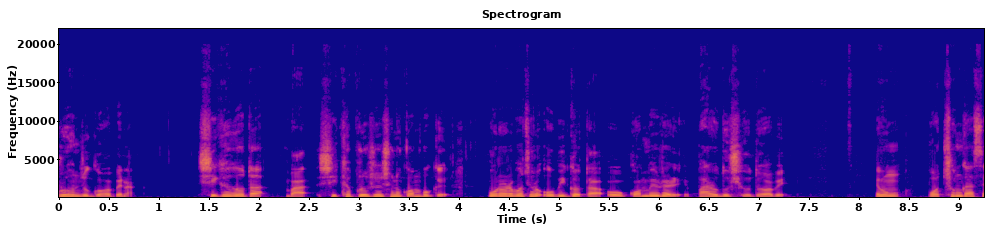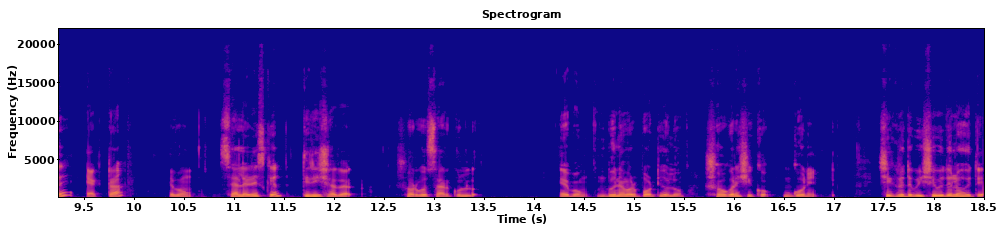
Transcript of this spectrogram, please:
গ্রহণযোগ্য হবে না। শিক্ষকতা বা শিক্ষা প্রশাসনে কমপক্ষে পনেরো বছর অভিজ্ঞতা ও কম্পিউটারে পারদর্শী হতে হবে। এবং পদ সংখ্যা আছে একটা এবং স্যালারি স্কেল তিরিশ হাজার সর্বসার্কুল্য। এবং দুই নম্বর পদটি হলো সহকারী শিক্ষক গণিত। স্বীকৃত বিশ্ববিদ্যালয় হইতে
